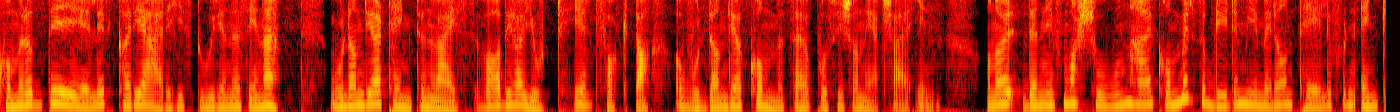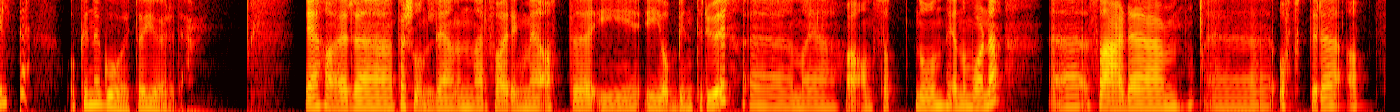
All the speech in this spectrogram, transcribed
kommer og deler karrierehistoriene sine. Hvordan de har tenkt underveis, hva de har gjort, helt fakta, og hvordan de har kommet seg og posisjonert seg inn. Og når den informasjonen her kommer, så blir det mye mer håndterlig for den enkelte å kunne gå ut og gjøre det. Jeg har uh, personlig en erfaring med at uh, i, i, jobbintervjuer, uh, når jeg har ansatt noen gjennom årene, så er det oftere at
